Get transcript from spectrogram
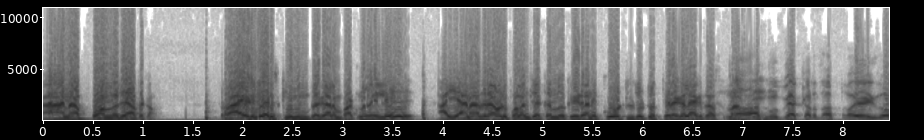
నానా బొంద జాతకం. రాయుడు గారి స్కీమింగ్ ప్రకారం పట్నం వెళ్ళి ఆ యానాద్రావుడి పొలం చెక్కను నొక్కేయడానికి కోట్ల చుట్టూ తిరగలేక ఆ, తెస్తున్నాను నువ్వు ఎక్కడ తస్తావు ఏదో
